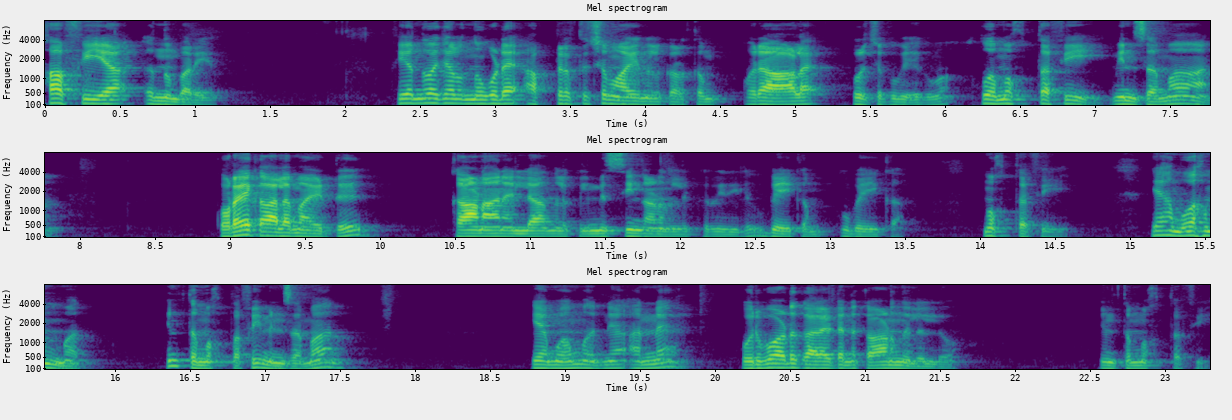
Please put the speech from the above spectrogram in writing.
ഹഫിയ എന്നും പറയും. ഫിയ എന്ന് പറഞ്ഞാൽ ഒന്നും കൂടെ അപ്രത്യക്ഷമായി നിൽക്കർത്തും ഒരാളെ കുറിച്ചൊക്കെ ഉപയോഗിക്കുമ്പോൾ ഹുവ മുഖ്തഫി മിൻ സമാൻ. കുറേ കാലമായിട്ട് കാണാനില്ല നിൽക്കൽ മിസ്സിങ് കാണാൻ നിൽക്കുന്ന രീതിയിൽ ഉപയോഗിക്കാം ഉപയോഗിക്കാം. മുഖ്തഫി. യാ മുഹമ്മദ് ഇൻത മുഖ്തഫി മിൻ സമാൻ. യാ മുഹമ്മദ് ഞാൻ എന്നെ ഒരുപാട് കാലമായിട്ട് എന്നെ കാണുന്നില്ലല്ലോ. ഇൻത മുഖ്തഫി.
